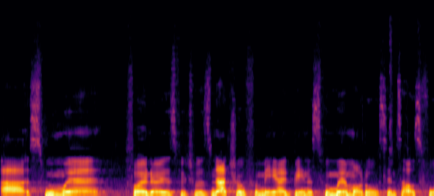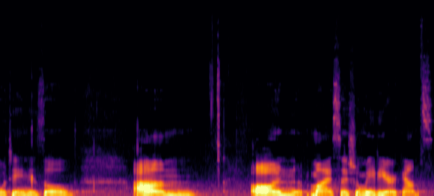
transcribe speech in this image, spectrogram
uh, swimwear photos, which was natural for me. I'd been a swimwear model since I was 14 years old um, on my social media accounts.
